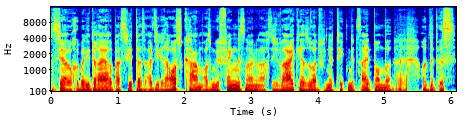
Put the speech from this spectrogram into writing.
ist ja auch über die drei Jahre passiert, dass als ich rauskam aus dem Gefängnis 89, war ich ja so was wie eine tickende Zeitbombe. Ja. Und das ist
